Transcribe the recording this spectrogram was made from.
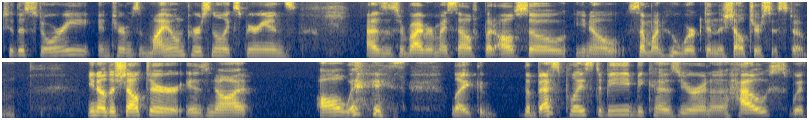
to the story in terms of my own personal experience as a survivor myself, but also, you know, someone who worked in the shelter system. You know, the shelter is not always like the best place to be because you're in a house with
